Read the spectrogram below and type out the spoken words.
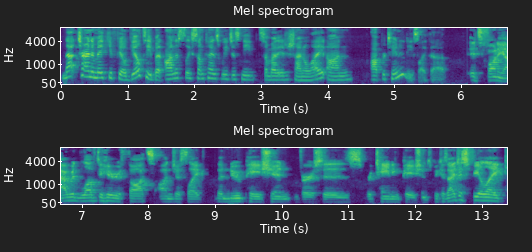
not trying to make you feel guilty, but honestly, sometimes we just need somebody to shine a light on opportunities like that. It's funny. I would love to hear your thoughts on just like the new patient versus retaining patients because I just feel like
